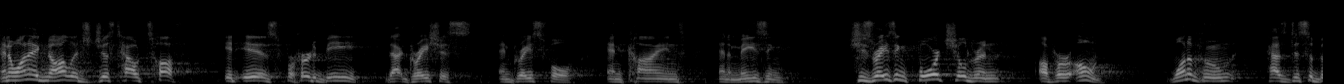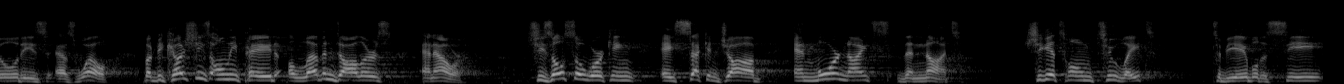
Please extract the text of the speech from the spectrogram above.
And I want to acknowledge just how tough it is for her to be that gracious and graceful and kind and amazing. She's raising four children of her own, one of whom has disabilities as well. But because she's only paid $11 an hour, she's also working a second job, and more nights than not, she gets home too late to be able to see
